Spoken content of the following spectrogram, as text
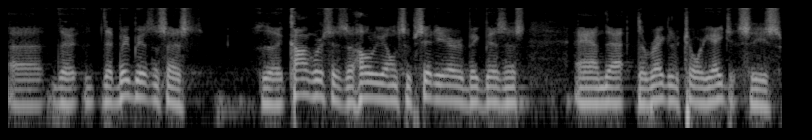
uh, the the big business has the Congress is a wholly owned subsidiary of big business, and that the regulatory agencies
